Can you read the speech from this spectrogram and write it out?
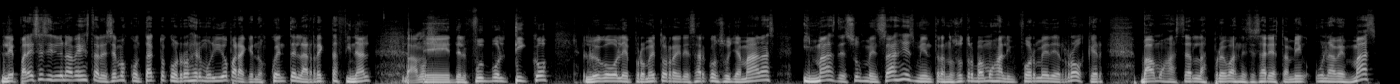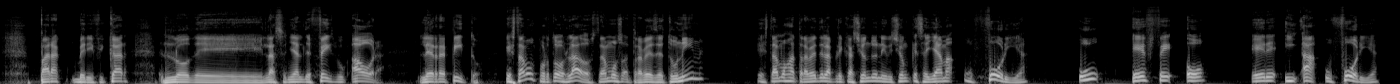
¿Le parece si de una vez establecemos contacto con Roger Murillo para que nos cuente la recta final eh, del fútbol tico? Luego le prometo regresar con sus llamadas y más de sus mensajes mientras nosotros vamos al informe de Roger. Vamos a hacer las pruebas necesarias también una vez más para verificar lo de la señal de Facebook. Ahora, le repito, estamos por todos lados. Estamos a través de TuneIn, estamos a través de la aplicación de Univision que se llama Euforia, U-F-O-R-I-A, Euforia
